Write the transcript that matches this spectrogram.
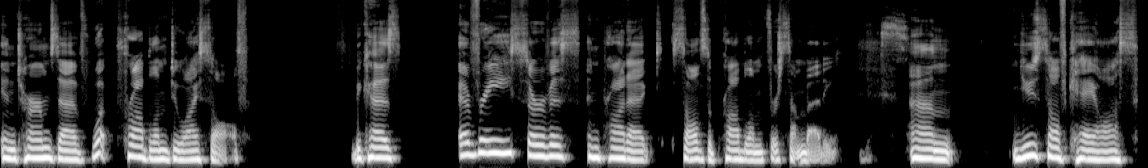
in terms of what problem do i solve because every service and product solves a problem for somebody yes. um, you solve chaos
